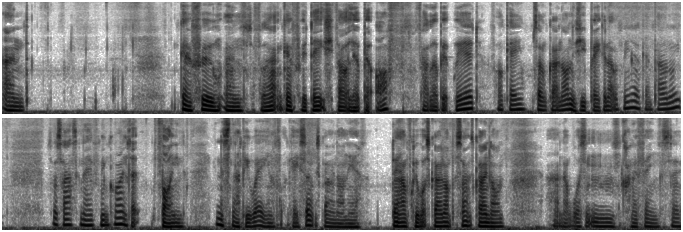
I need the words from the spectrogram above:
and going through and stuff like that. Going through a date, she felt a little bit off. Felt a little bit weird. Okay, something going on. Is she breaking up with me? I was getting paranoid. So I was asking everything quite like fine, in a snappy way. And I thought, okay, something's going on here. Don't have a clue what's going on, but something's going on and I wasn't mm, kind of thing. So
